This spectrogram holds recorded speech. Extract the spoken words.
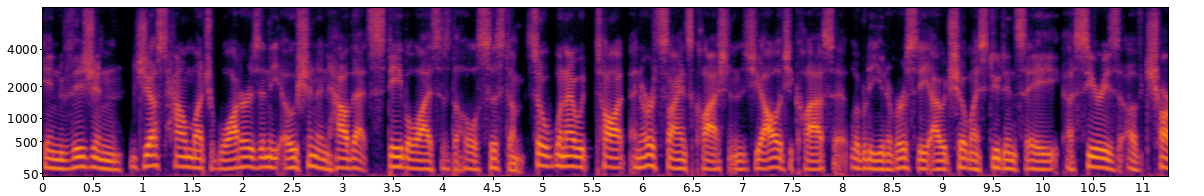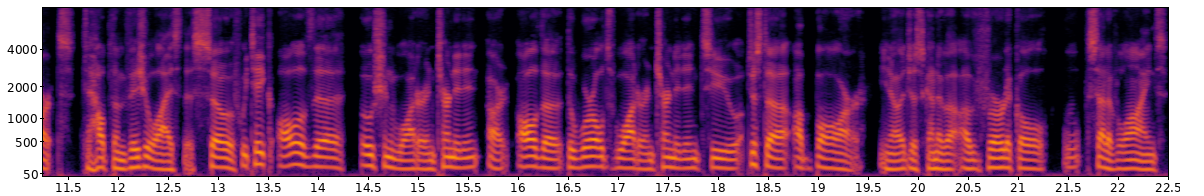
envision just how much water is in the ocean and how that stabilizes the whole system. So when I would taught an earth science class and a geology class at Liberty University, I would show my students a, a series of charts to help them visualize this. So if we take all of the ocean water and turn it in, or all the the world's water and turn it into just a, a bar, you know, just kind of a, a vertical set of lines.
